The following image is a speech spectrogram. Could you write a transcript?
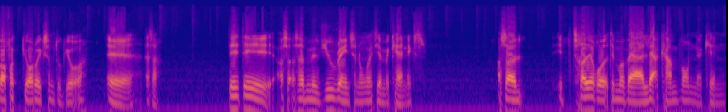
Hvorfor gjorde du ikke, som du gjorde? Øh, altså, det, det, og, så, og så med view range og nogle af de her mechanics. Og så et tredje råd, det må være lær kampvognen at kende.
